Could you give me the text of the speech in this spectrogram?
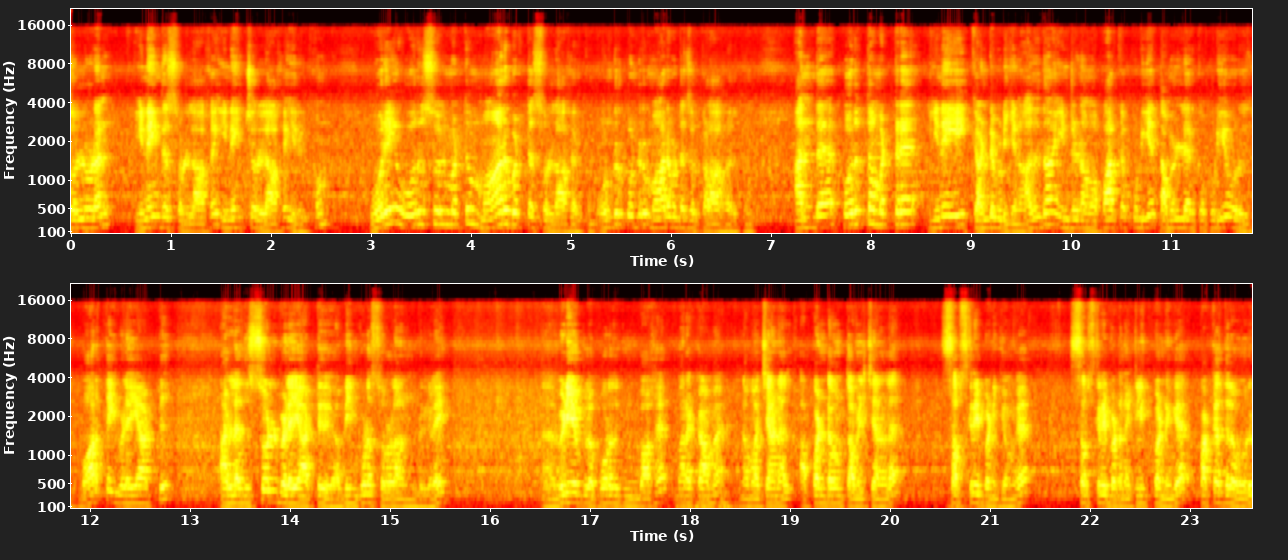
சொல்லுடன் இணைந்த சொல்லாக இணைச்சொல்லாக இருக்கும். ஒரே ஒரு சொல் மட்டும் மாறுபட்ட சொல்லாக இருக்கும். ஒன்றுக்கொன்று மாறுபட்ட சொற்களாக இருக்கும். அந்த பொருத்தமற்ற இணையை கண்டுபிடிக்கணும். அதுதான் இன்று நம்ம பார்க்கக்கூடிய தமிழில் இருக்கக்கூடிய ஒரு வார்த்தை விளையாட்டு அல்லது சொல் விளையாட்டு அப்படின்னு கூட சொல்லலாம் நண்பர்களே. வீடியோக்குள்ளே போகிறதுக்கு முன்பாக மறக்காமல் நம்ம channel up and down Tamil சேனலை சப்ஸ்கிரைப் பண்ணிக்கோங்க. சப்ஸ்கிரைப் பட்டனை கிளிக் பண்ணுங்கள் பக்கத்தில் ஒரு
